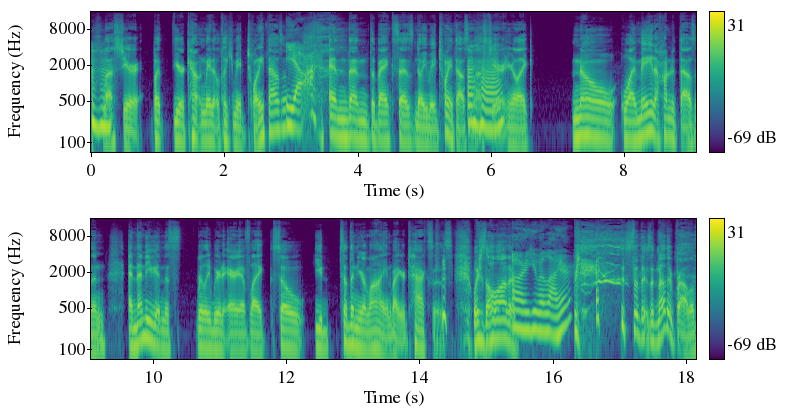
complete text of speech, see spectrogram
last year. But your accountant made it look like you made twenty thousand. Yeah, And then the bank says, No, you made twenty last Uh-huh. year. And you're like, No, well, I made a hundred thousand. And then you get in this really weird area of like, so you so then you're lying about your taxes, which is a whole other are you a liar? so there's another problem.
